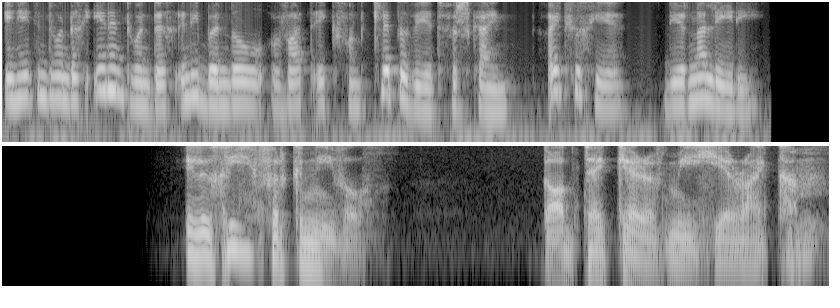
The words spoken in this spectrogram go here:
en het in 2021 in die bundel Wat ek van klippe weet verskyn, uitgegee deur Naledi. Elegie vir Knievel. God take care of me here I come.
